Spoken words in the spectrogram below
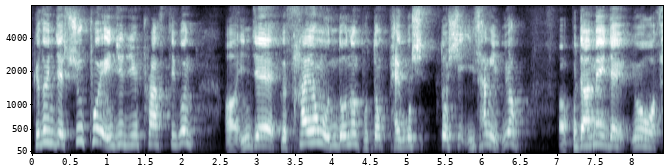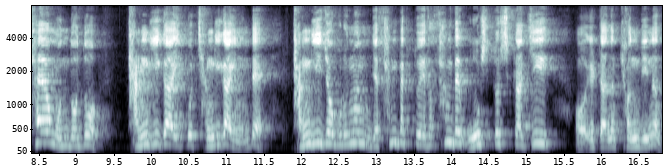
그래서 이제 슈퍼 엔지니어링 플라스틱은 어, 이제 그 사용 온도는 보통 150도씨 이상이고요. 어, 그 다음에 이제 요 사용 온도도 단기가 있고 장기가 있는데 단기적으로는 이제 300도에서 350도씨까지 어, 일단은 견디는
